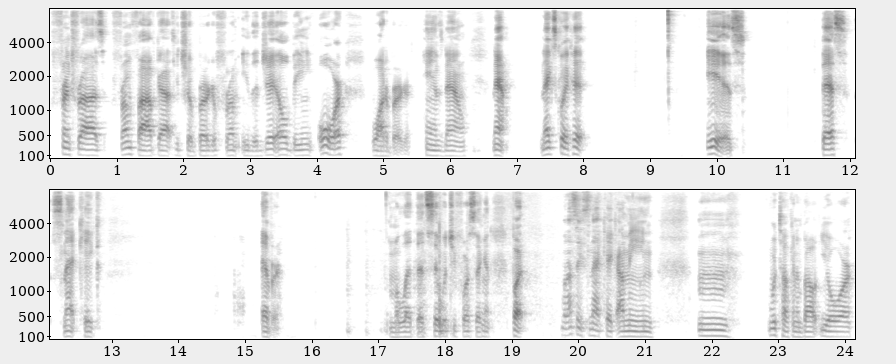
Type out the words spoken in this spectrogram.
French fries from Five Guys. Get your burger from either JLB or Whataburger, hands down. Now, next quick hit is best snack cake ever. I'm gonna let that sit with you for a second. But when I say snack cake, I mean mm, we're talking about your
